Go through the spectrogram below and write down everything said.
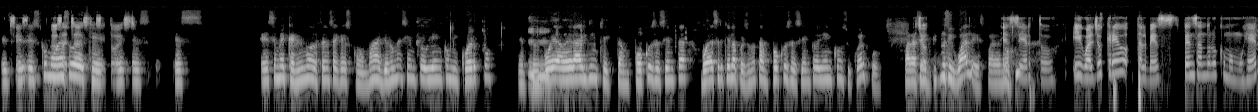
es, es, como eso de que es, es, ese mecanismo de defensa que es como, ma, yo no me siento bien con mi cuerpo, entonces voy a ver a alguien que tampoco se sienta, voy a hacer que la persona tampoco se sienta bien con su cuerpo, para sentirnos iguales. Para Es cierto. Igual yo creo, tal vez pensándolo como mujer,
